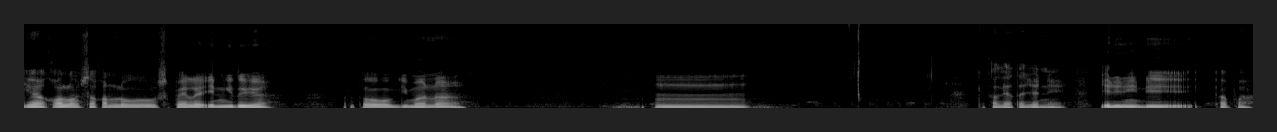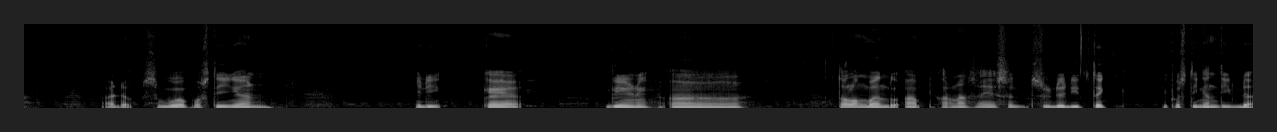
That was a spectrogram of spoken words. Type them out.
ya kalau misalkan lo sepelein gitu ya atau gimana? Hmm, kita lihat aja nih. Jadi ini di apa ada sebuah postingan. Jadi kayak gini nih uh, tolong bantu up karena saya sudah di tag di postingan tidak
